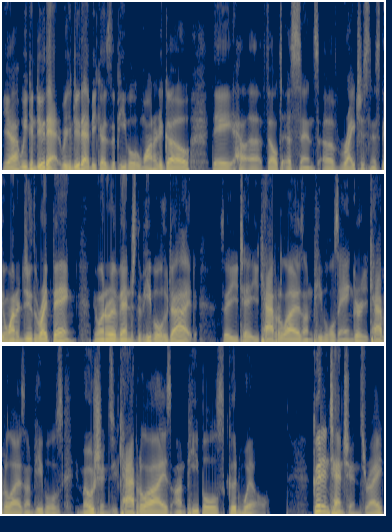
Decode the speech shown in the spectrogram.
Yeah, we can do that. We can do that because the people who wanted to go, they uh, felt a sense of righteousness. They wanted to do the right thing. They wanted to avenge the people who died. So you take you capitalize on people's anger, you capitalize on people's emotions, you capitalize on people's goodwill. Good intentions, right?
